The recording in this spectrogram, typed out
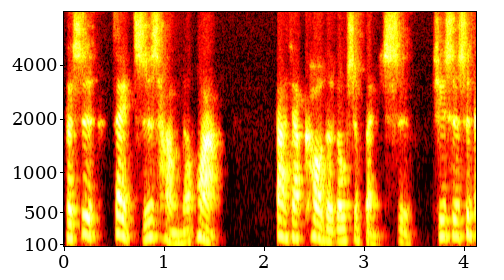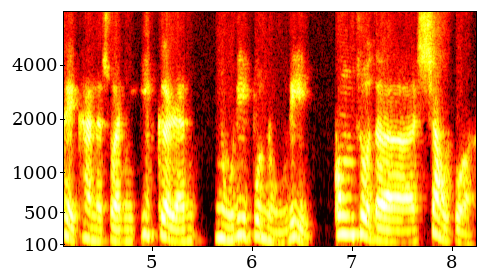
可是，在职场的话，大家靠的都是本事，其实是可以看得出来，你一个人努力不努力，工作的效果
